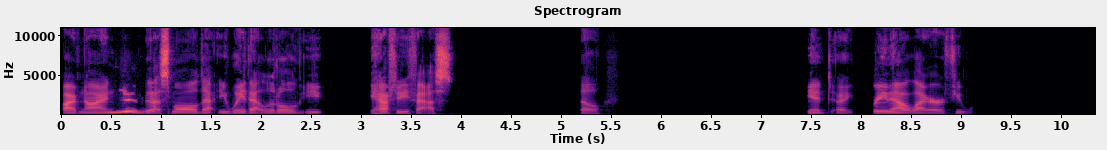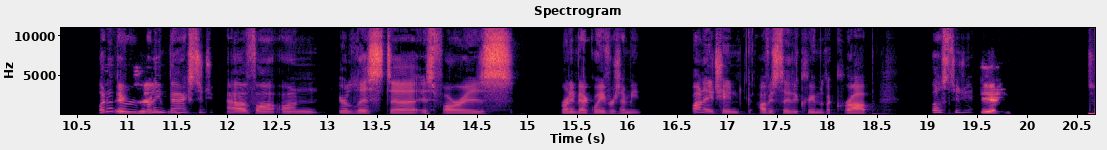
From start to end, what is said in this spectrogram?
five nine, yeah. you're that small, that you weigh that little, you you have to be fast. So, yeah, extreme outlier if you want. What other exactly. running backs did you have on, on your list uh, as far as running back waivers? I mean, on Achane, obviously the cream of the crop. Who else did you? Have? Yeah.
